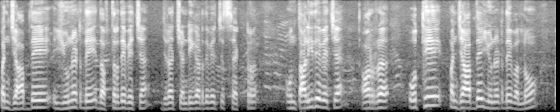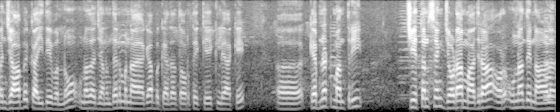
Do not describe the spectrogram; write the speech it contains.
ਪੰਜਾਬ ਦੇ ਯੂਨਿਟ ਦੇ ਦਫ਼ਤਰ ਦੇ ਵਿੱਚ ਆ ਜਿਹੜਾ ਚੰਡੀਗੜ੍ਹ ਦੇ ਵਿੱਚ ਸੈਕਟਰ 39 ਦੇ ਵਿੱਚ ਹੈ ਔਰ ਉੱਥੇ ਪੰਜਾਬ ਦੇ ਯੂਨਿਟ ਦੇ ਵੱਲੋਂ ਪੰਜਾਬ ਇਕਾਈ ਦੇ ਵੱਲੋਂ ਉਹਨਾਂ ਦਾ ਜਨਮ ਦਿਨ ਮਨਾਇਆ ਗਿਆ। ਬਕਾਇਦਾ ਤੌਰ ਤੇ ਕੇਕ ਲਿਆ ਕੇ ਅ, ਕੈਬਨਿਟ ਮੰਤਰੀ ਚੇਤਨ ਸਿੰਘ ਜੋੜਾ ਮਾਜਰਾ ਔਰ ਉਹਨਾਂ ਦੇ ਨਾਲ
